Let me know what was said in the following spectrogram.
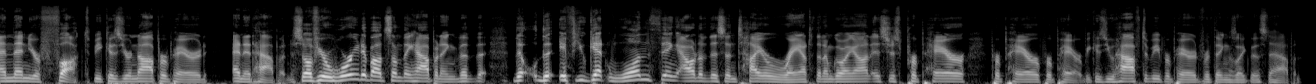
and then you're fucked because you're not prepared and it happened. So if you're worried about something happening, the, the, the, the, if you get one thing out of this entire rant that I'm going on, it's just prepare, prepare, prepare because you have to be prepared for things like this to happen.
